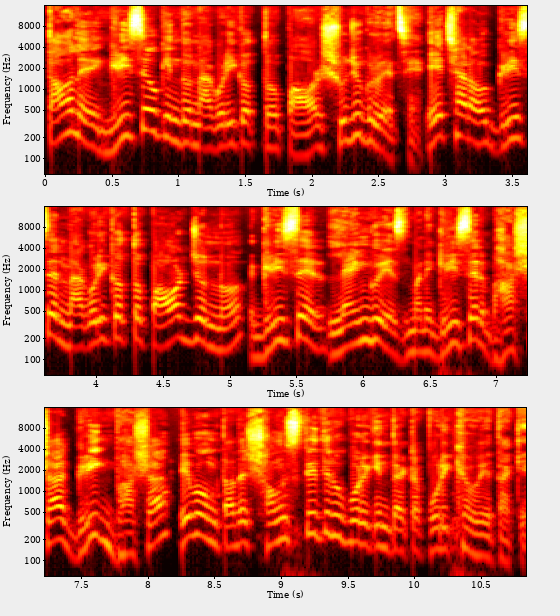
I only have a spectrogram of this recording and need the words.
তাহলে গ্রিসেও কিন্তু নাগরিকত্ব পাওয়ার সুযোগ রয়েছে। এছাড়াও গ্রিসের নাগরিকত্ব পাওয়ার জন্য গ্রিসের ল্যাঙ্গুয়েজ মানে গ্রিসের ভাষা, গ্রিক ভাষা এবং তাদের সংস্কৃতির উপরে কিন্তু একটা পরীক্ষা হয়ে থাকে।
